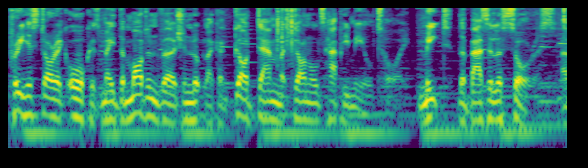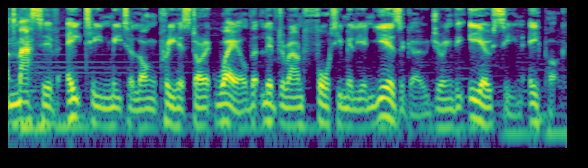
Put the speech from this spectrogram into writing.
Prehistoric orcas made the modern version look like a goddamn McDonald's Happy Meal toy. Meet the Basilosaurus, a massive 18-meter-long prehistoric whale that lived around 40 million years ago during the Eocene epoch.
